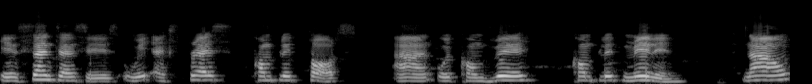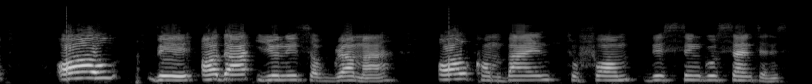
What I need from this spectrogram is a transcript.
in sentences, we express complete thoughts and we convey complete meaning. Now, all the other units of grammar all combine to form this single sentence.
